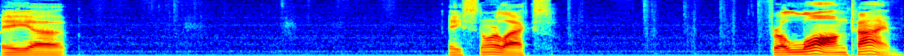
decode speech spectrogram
a, uh, a Snorlax for a long time.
